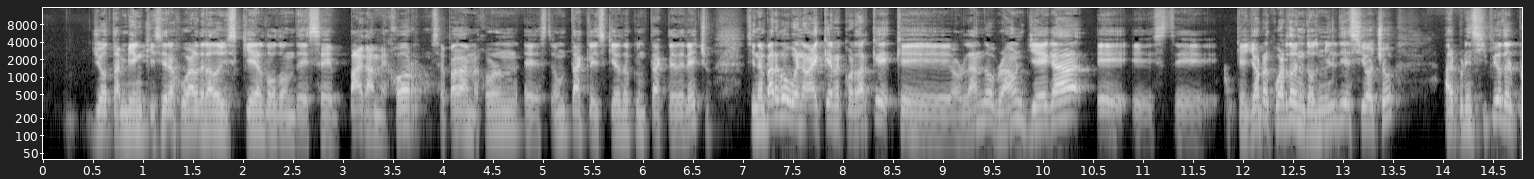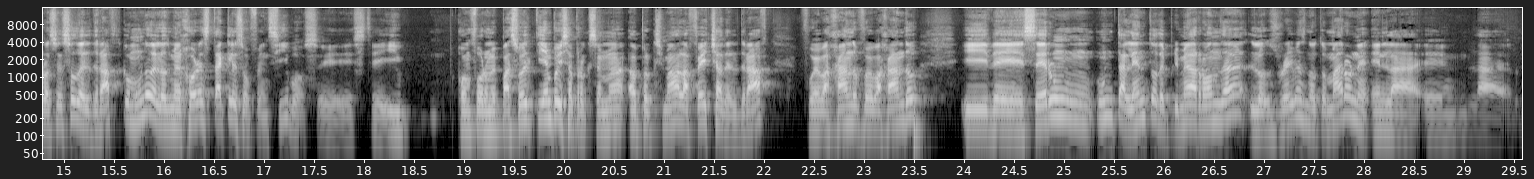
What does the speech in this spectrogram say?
yo también quisiera jugar del lado izquierdo donde se paga mejor, se paga mejor un, este, tackle izquierdo que un tackle derecho. Sin embargo, bueno, hay que recordar que, Orlando Brown llega, eh, este, que yo recuerdo en 2018, al principio del proceso del draft como uno de los mejores tackles ofensivos. Este, y conforme pasó el tiempo y se aproximaba la fecha del draft, fue bajando, fue bajando y de ser un, talento de primera ronda, los Ravens lo tomaron en la,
